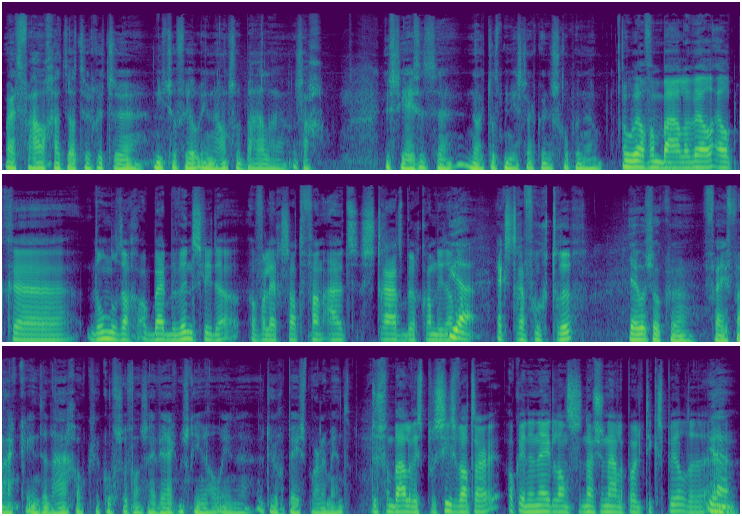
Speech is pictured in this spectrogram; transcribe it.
Maar het verhaal gaat dat Rutte niet zoveel in Hans van Balen zag. Dus die heeft het eh, nooit tot minister kunnen schoppen. Hoewel Van Balen wel elke eh, donderdag ook bij het bewindsliedenoverleg zat vanuit Straatsburg, kwam hij dan Ja. extra vroeg terug. Jij was ook eh, vrij vaak in Den Haag, ook ten koste van zijn werk misschien wel in het Europees Parlement. Dus Van Balen wist precies wat er ook in de Nederlandse nationale politiek speelde. Ja. En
